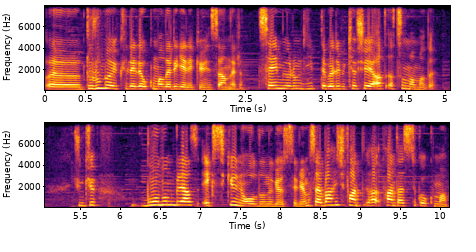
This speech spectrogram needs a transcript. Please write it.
e, durum öyküleri okumaları gerekiyor insanların. Sevmiyorum deyip de böyle bir köşeye at, atılmamalı. Çünkü bu onun biraz eksik yönü olduğunu gösteriyor. Mesela ben hiç fant- fantastik okumam.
